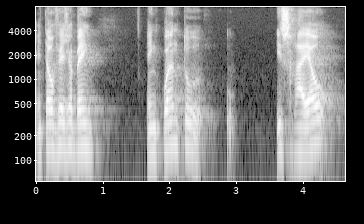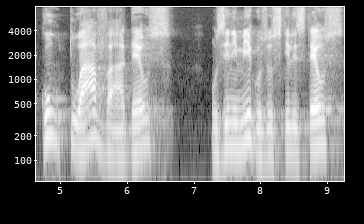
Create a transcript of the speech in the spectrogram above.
Então veja bem, enquanto Israel cultuava a Deus, os inimigos, os filisteus,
